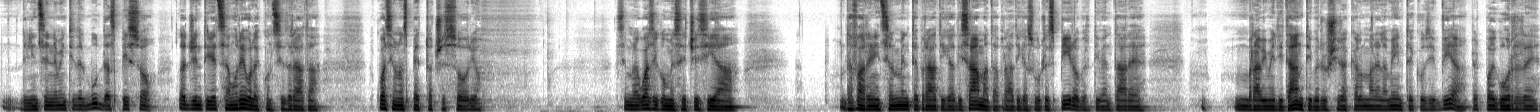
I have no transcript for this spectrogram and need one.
degli insegnamenti del Buddha spesso la gentilezza amorevole è considerata quasi un aspetto accessorio. Sembra quasi come se ci sia da fare inizialmente pratica di samatha, pratica sul respiro per diventare bravi meditanti per riuscire a calmare la mente e così via, per poi correre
